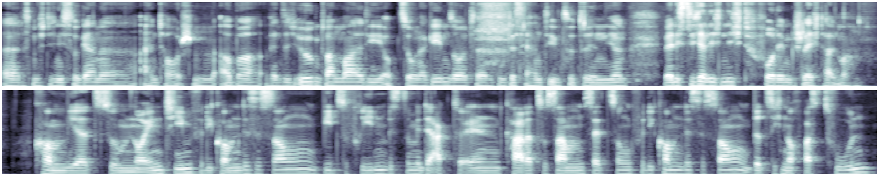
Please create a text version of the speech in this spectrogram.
Äh, das möchte ich nicht so gerne eintauschen, aber wenn sich irgendwann mal die Option ergeben sollte, ein gutes Herrenteam zu trainieren, werde ich sicherlich nicht vor dem Geschlecht halt machen. Kommen wir zum neuen Team für die kommende Saison. Wie zufrieden bist du mit der aktuellen Kaderzusammensetzung für die kommende Saison? Wird sich noch was tun?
